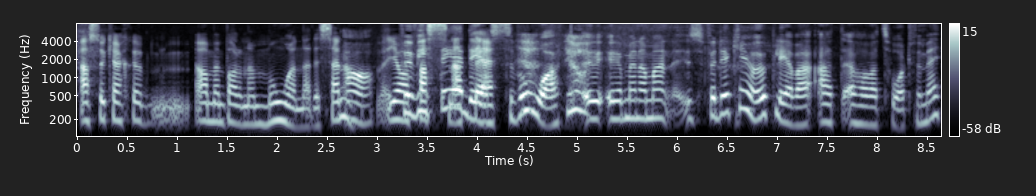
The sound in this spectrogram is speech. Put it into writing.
Alltså kanske, mm, ja men bara några månader sedan. Ja, Jag för visst är det där. svårt. Jag menar man, för det kan jag uppleva att det har varit svårt för mig.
